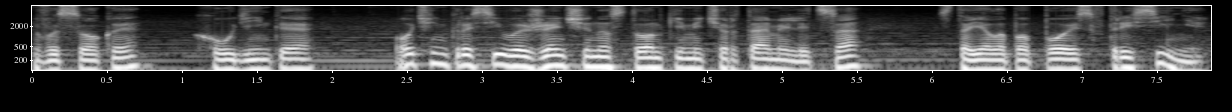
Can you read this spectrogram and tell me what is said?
Высокая, худенькая, очень красивая женщина с тонкими чертами лица стояла по пояс в трясине,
